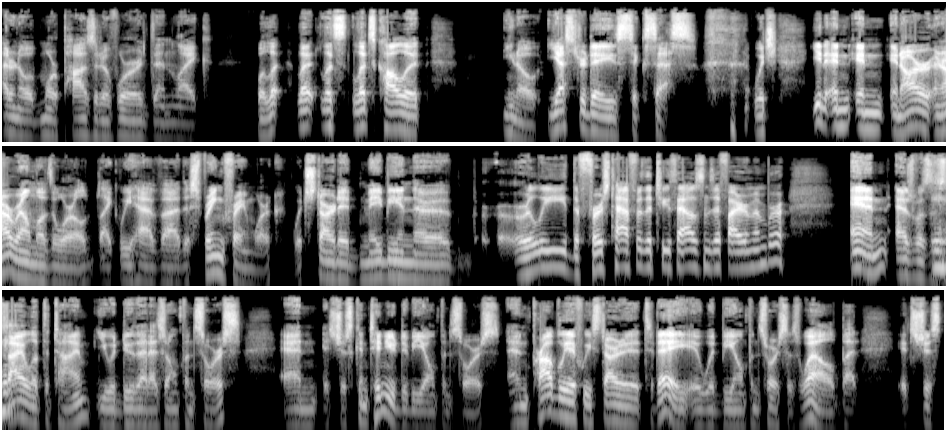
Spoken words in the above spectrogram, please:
i don't know a more positive word than like well let, let let's let's call it you know yesterday's success which you know in in in our in our realm of the world like we have uh, the spring framework which started maybe in the early the first half of the 2000s, if I remember. And as was the mm-hmm. style at the time, you would do that as open source. And it's just continued to be open source. And probably if we started it today, it would be open source as well. But it's just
